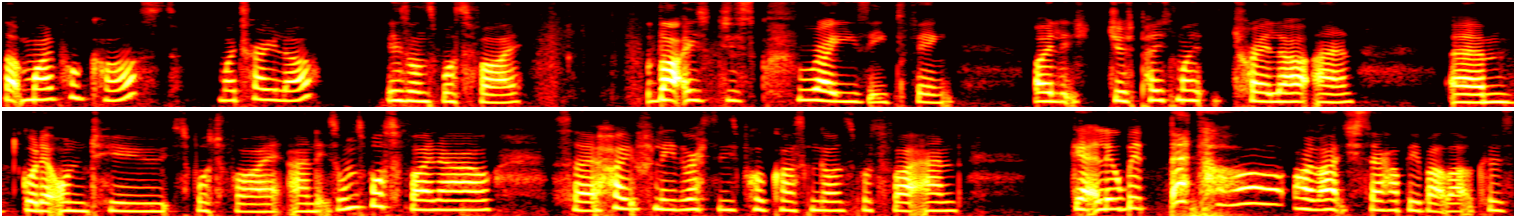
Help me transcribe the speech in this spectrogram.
that my podcast, my trailer, is on Spotify. That is just crazy to think. I just posted my trailer and um, got it onto Spotify and it's on Spotify now. So hopefully the rest of these podcasts can go on Spotify and get a little bit better. I'm actually so happy about that because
